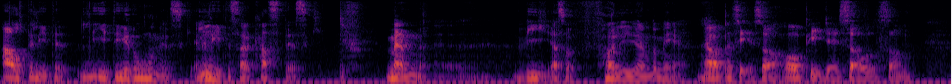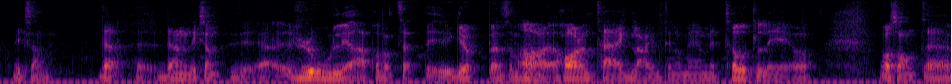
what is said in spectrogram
Alltid lite, lite ironisk. Eller Mm. lite sarkastisk. Men eh, vi alltså följer ju ändå med. Ja, precis. Och, PJ Soul som liksom den, den liksom eh, roliga på något sätt i gruppen som Ja. har, har en tagline till och med med totally och, och sånt. Eh,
